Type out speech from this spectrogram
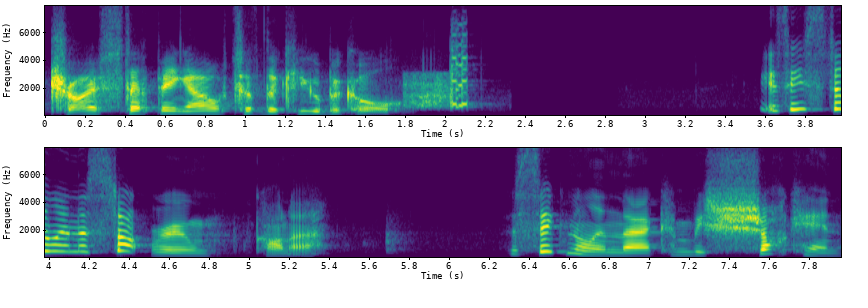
Try stepping out of the cubicle. Is he still in the stock room, Connor? The signal in there can be shocking.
